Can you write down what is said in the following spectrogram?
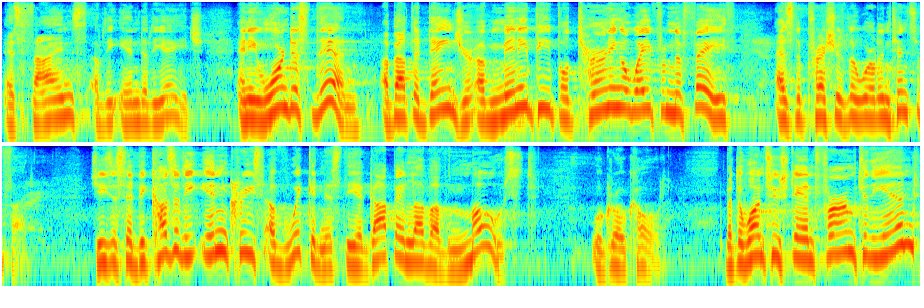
as signs of the end of the age. And he warned us then about the danger of many people turning away from the faith as the pressures of the world intensified. Jesus said, Because of the increase of wickedness, the agape love of most will grow cold. But the ones who stand firm to the end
